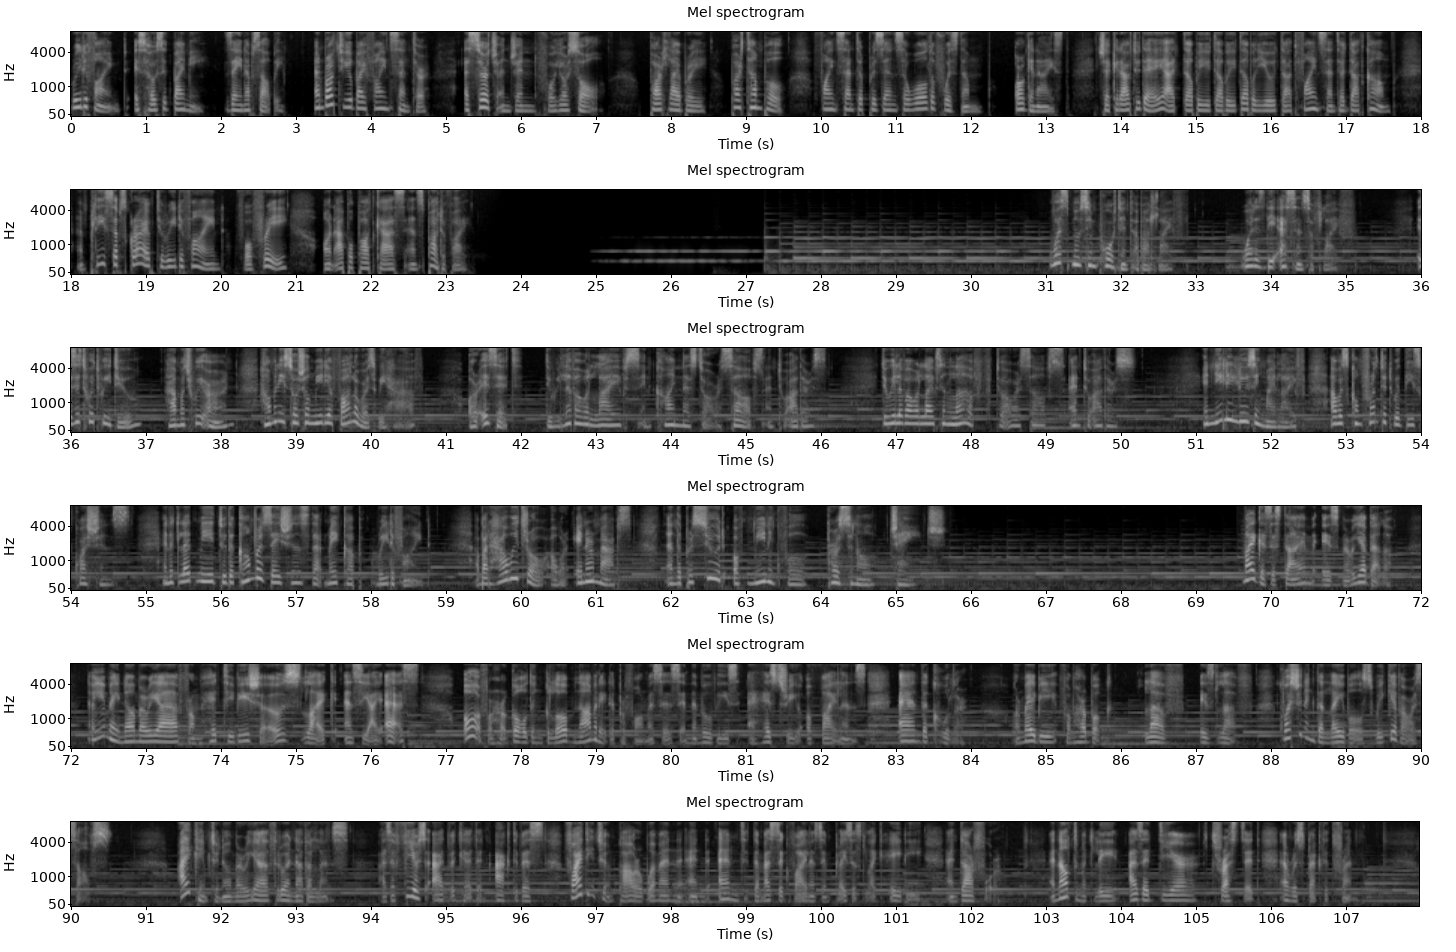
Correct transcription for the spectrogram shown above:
Redefined is hosted by me, Zainab Salbi, and brought to you by Find Center, a search engine for your soul. Part library, part temple, Find Center presents a world of wisdom, organized. Check it out today at www.findcenter.com and please subscribe to Redefined for free on Apple Podcasts and Spotify. What's most important about life? What is the essence of life? Is it what we do, how much we earn, how many social media followers we have? Or is it, do we live our lives in kindness to ourselves and to others? Do we live our lives in love to ourselves and to others? In nearly losing my life, I was confronted with these questions, and it led me to the conversations that make up Redefined about how we draw our inner maps and the pursuit of meaningful personal change. My guest this time is Maria Bello. Now, you may know Maria from hit TV shows like NCIS or for her Golden Globe nominated performances in the movies A History of Violence and The Cooler, or maybe from her book Love is love, questioning the labels we give ourselves. I came to know Maria through another lens, as a fierce advocate and activist fighting to empower women and end domestic violence in places like Haiti and Darfur, and ultimately as a dear, trusted, and respected friend.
